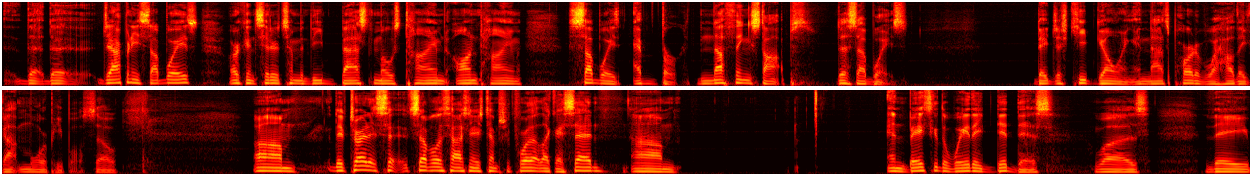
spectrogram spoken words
the the Japanese subways are considered some of the best, most timed, on time subways ever. Nothing stops the subways. They just keep going, and that's part of how they got more people. So, um, they've tried several assassination attempts before that, like I said. Um, and basically, the way they did this was they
